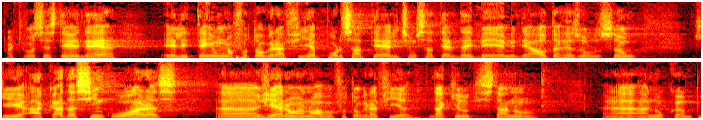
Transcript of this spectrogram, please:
Para que vocês tenham ideia, ele tem uma fotografia por satélite, um satélite da IBM de alta resolução, que a cada cinco horas uh, gera uma nova fotografia daquilo que está no, uh, no campo.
